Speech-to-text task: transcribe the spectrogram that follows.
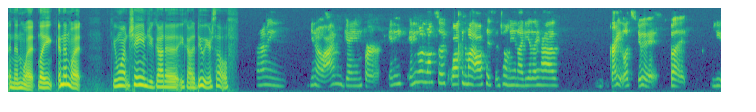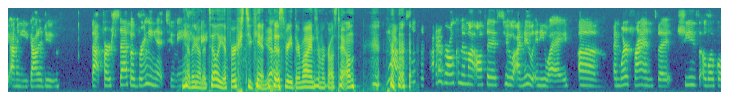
and then what? Like and then what? If you want change, you gotta you gotta do it yourself. And I mean, you know, I'm game for any anyone wants to walk into my office and tell me an idea they have. Great, let's do it. But you, I mean, you got to do that first step of bringing it to me. Yeah, they gotta tell you first. You can't Yeah. just read their minds from across town. yeah, absolutely. I had a girl come in my office who I knew anyway, um, and we're friends, but she's a local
